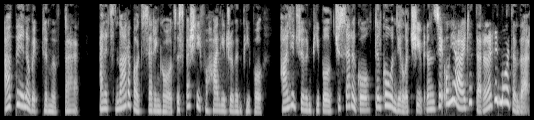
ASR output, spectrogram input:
I've been a victim of that. And it's not about setting goals, especially for highly driven people. Highly driven people, you set a goal, they'll go and they'll achieve it and they say, Oh yeah, I did that and I did more than that.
